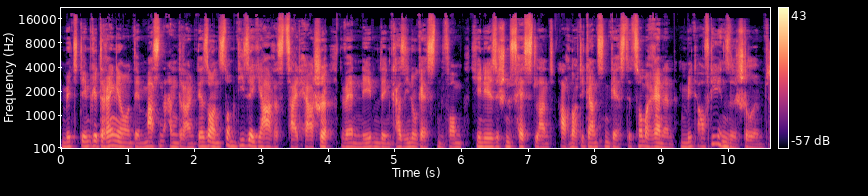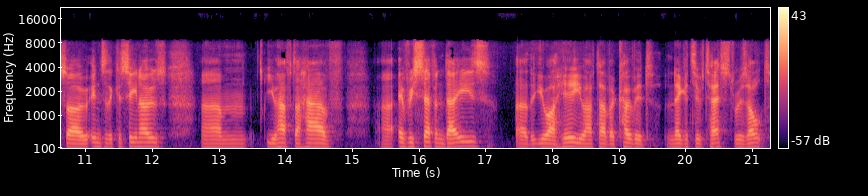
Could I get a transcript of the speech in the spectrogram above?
mit dem Gedränge und dem Massenandrang, der sonst um diese Jahreszeit herrsche, wenn neben den Casinogästen vom chinesischen Festland auch noch die ganzen Gäste zum Rennen mit auf die Insel strömt. So into the casinos, um, you have to have uh, every seven days uh, that you are here, you have to have a COVID negative test result,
